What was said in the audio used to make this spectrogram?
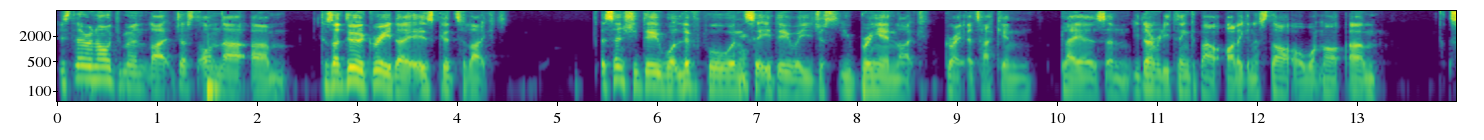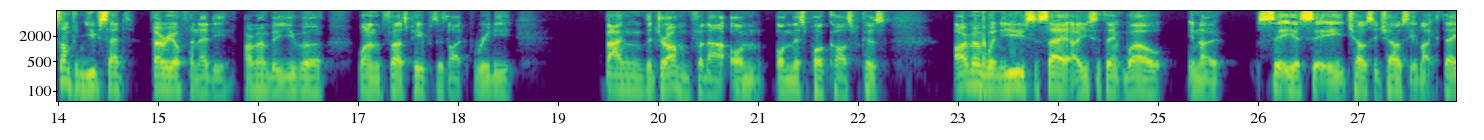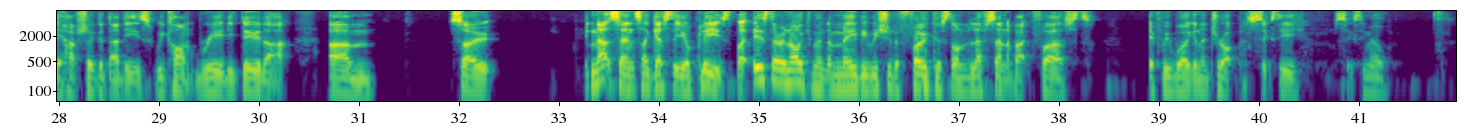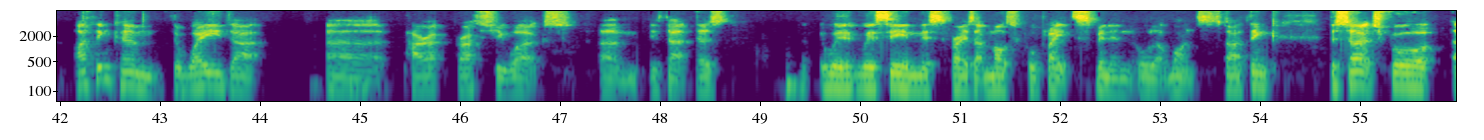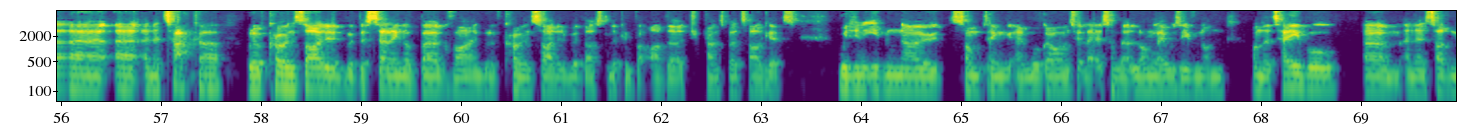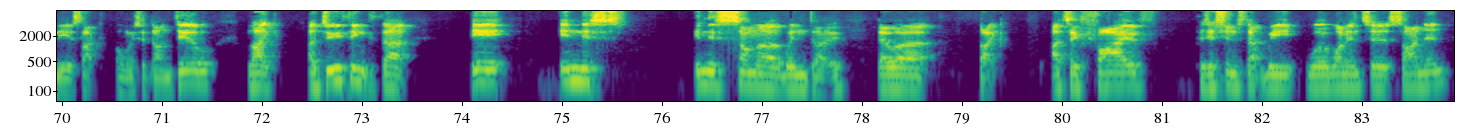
Is there an argument like just on that? Um, because I do agree that it is good to like essentially do what Liverpool and City do, where you just you bring in like great attacking players and you don't really think about are they going to start or whatnot. Um, something you've said very often, Eddie. I remember you were one of the first people to like really bang the drum for that on on this podcast because I remember when you used to say it, I used to think, well, you know, City a City, Chelsea, Chelsea, like they have sugar daddies. We can't really do that. Um, so in that sense, I guess that you're pleased. But is there an argument that maybe we should have focused on left centre back first if we were going to drop 60, 60 mil? I think um, the way that uh, Paratici works um, is that there's we're we're seeing this phrase like multiple plates spinning all at once. So I think the search for uh, uh, an attacker would have coincided with the selling of Bergwijn, would have coincided with us looking for other transfer targets. We didn't even know something, and we'll go on to it later. Something that Lenglet was even on on the table, um, and then suddenly it's like almost a done deal. Like I do think that it in this in this summer window there were like I'd say five positions that we were wanting to sign in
